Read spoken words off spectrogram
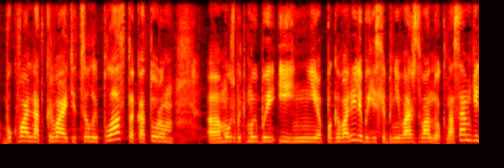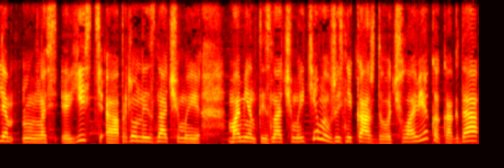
буквально открываете целый пласт, о котором, э, может быть, мы бы и не поговорили бы, если бы не ваш звонок. На самом деле есть определенные значимые моменты и значимые темы в жизни каждого человека, когда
